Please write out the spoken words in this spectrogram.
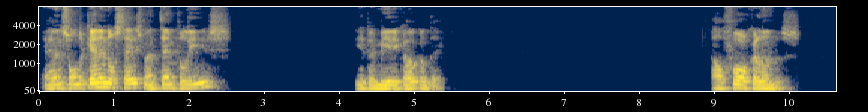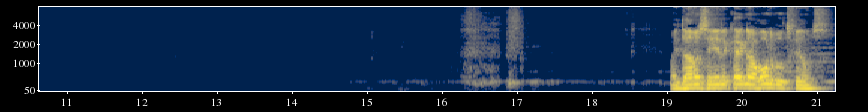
En ze onderkennen nog steeds, maar Tempeliers, die hebben Amerika ook ontdekt. Al voor Columbus. Maar dames en heren, kijk naar Hollywoodfilms.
